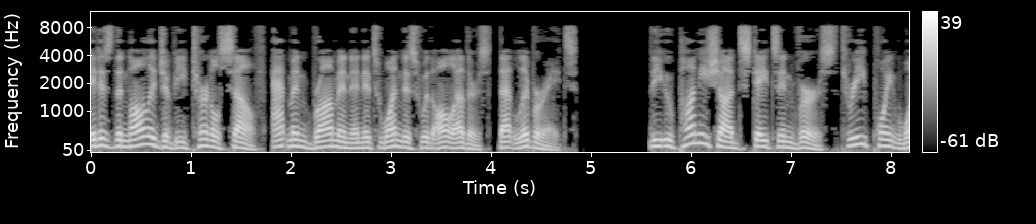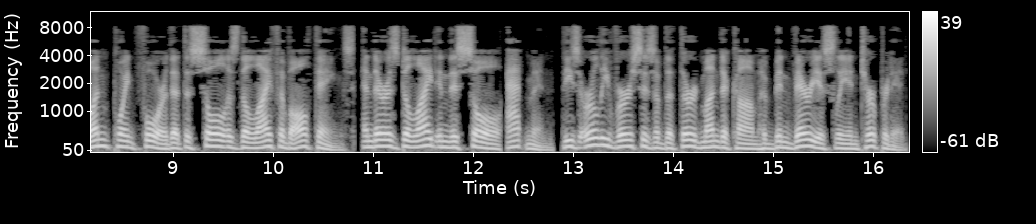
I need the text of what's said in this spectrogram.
It is the knowledge of eternal self, Atman Brahman and its oneness with all others, that liberates. The Upanishad states in verse 3.1.4 that the soul is the life of all things, and there is delight in this soul Atman. .These early verses of the third Mundakam have been variously interpreted.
